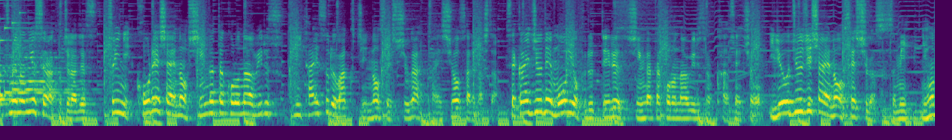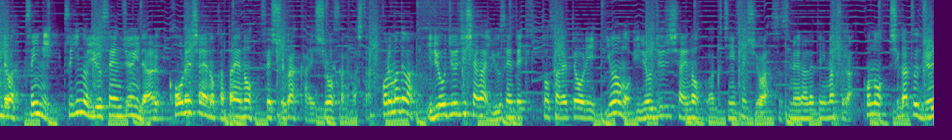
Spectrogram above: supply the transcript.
2つ目のニュースはこちらです。ついに高齢者への新型コロナウイルスに対するワクチンの接種が開始をされました。世界中で猛威を振るっている新型コロナウイルスの感染症。医療従事者への接種が進み日本ではついに次の優先順位である高齢者への方への接種が開始をされました。これまでは医療従事者が優先的とされており今も医療従事者へのワクチン接種は進められていますがこの4月12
